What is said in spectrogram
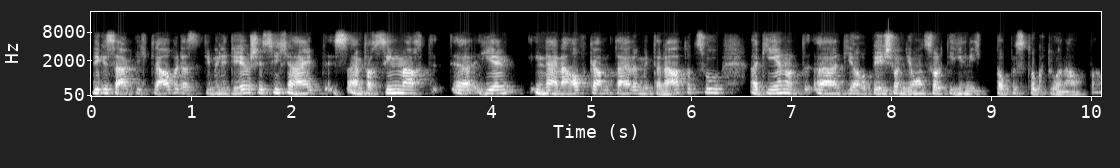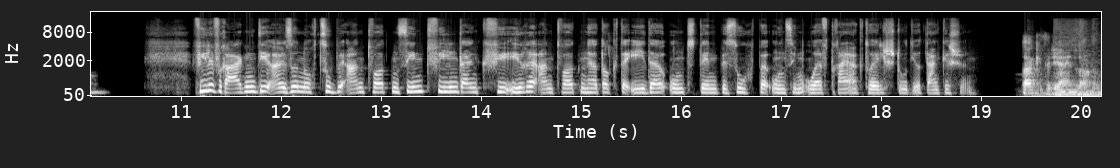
Wie gesagt, ich glaube, dass die militärische Sicherheit es einfach Sinn macht, äh, hier in einer Aufgabenteilung mit der NATO zu agieren und äh, die Europäische Union sollte hier nicht Doppelstrukturen aufbauen. Viele Fragen, die also noch zu beantworten sind. Vielen Dank für Ihre Antworten, Herr Dr. Eder, und den Besuch bei uns im OF3 Aktuellstudio. Dankeschön. Danke für die Einladung.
